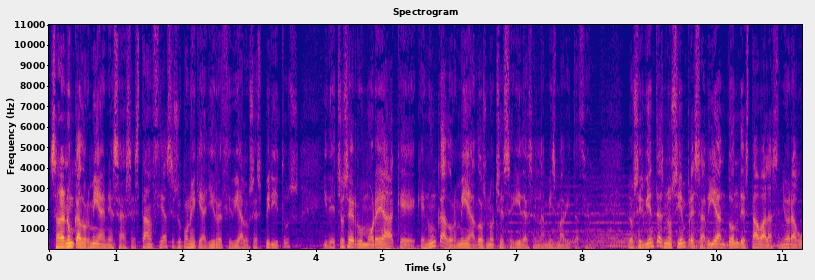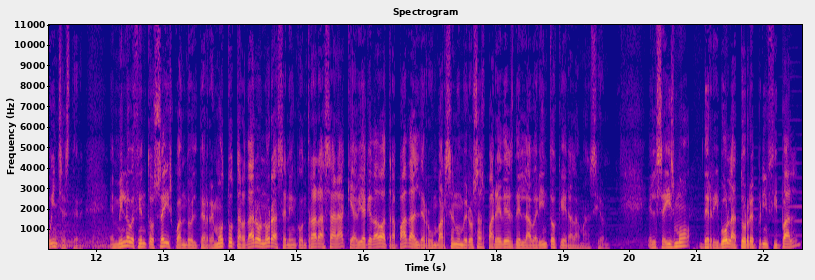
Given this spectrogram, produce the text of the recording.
Sara nunca dormía en esas estancias, se supone que allí recibía a los espíritus, y de hecho se rumorea que, que, nunca dormía dos noches seguidas en la misma habitación. Los sirvientes no siempre sabían dónde estaba la señora Winchester. En 1906, cuando el terremoto, tardaron horas en encontrar a Sara, que había quedado atrapada al derrumbarse numerosas paredes del laberinto que era la mansión. El seísmo derribó la torre principal,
